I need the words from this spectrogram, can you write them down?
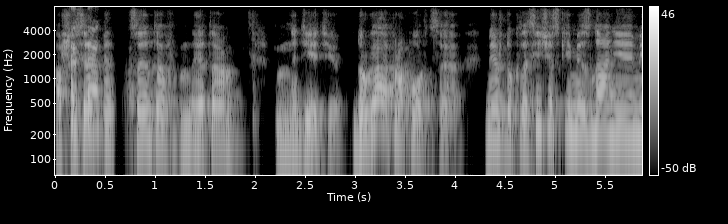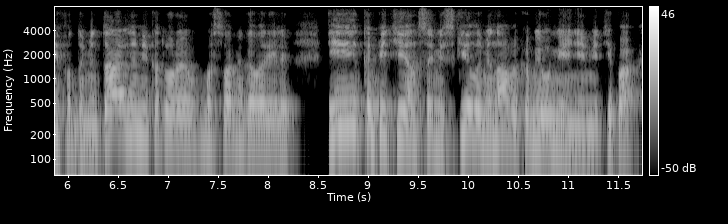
а 65% это дети. Другая пропорция между классическими знаниями, фундаментальными, которые мы с вами говорили, и компетенциями, скиллами, навыками, умениями, типа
